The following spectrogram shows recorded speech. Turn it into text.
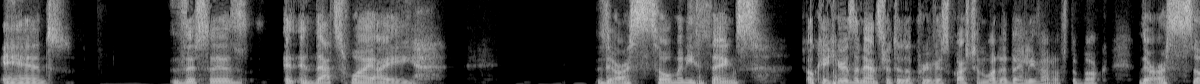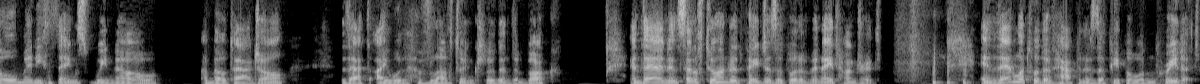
and this is, and, and that's why I, there are so many things. Okay, here's an answer to the previous question. What did I leave out of the book? There are so many things we know about Agile that I would have loved to include in the book. And then instead of 200 pages, it would have been 800. and then what would have happened is that people wouldn't read it.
